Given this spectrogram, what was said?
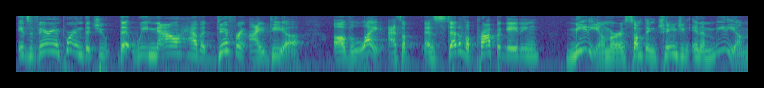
It's very important that you that we now have a different idea of light as a instead of a propagating medium or something changing in a medium,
